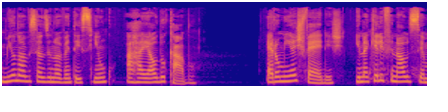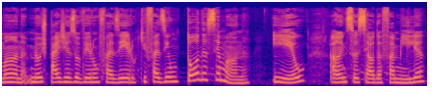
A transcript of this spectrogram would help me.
1995, Arraial do Cabo. Eram minhas férias, e naquele final de semana, meus pais resolveram fazer o que faziam toda semana. E eu, a antissocial da família,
